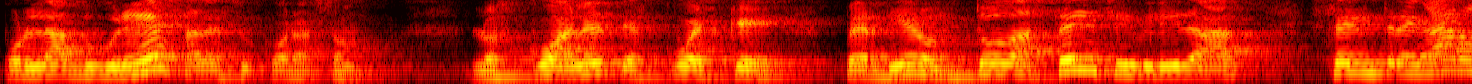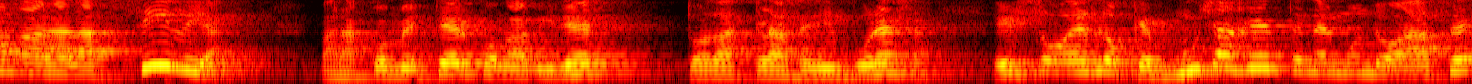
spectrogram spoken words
por la dureza de su corazón, los cuales después que perdieron toda sensibilidad, se entregaron a la lascivia para cometer con avidez toda clase de impureza. Eso es lo que mucha gente en el mundo hace.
